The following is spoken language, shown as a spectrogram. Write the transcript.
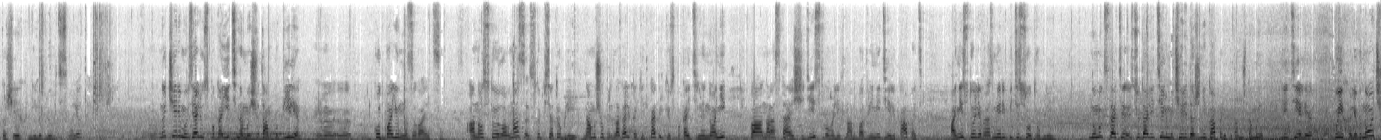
Потому что я их не люблю, эти самолеты. Ну, Черри мы взяли успокоительно. Мы еще там купили. э, э, Кот Баюн называется. Оно стоило у нас 150 рублей. Нам еще предлагали какие-то капельки успокоительные, но они по нарастающей действовали. Их надо было две недели капать. Они стоили в размере 500 рублей. Ну, мы, кстати, сюда летели, мы черри даже не капали, потому что мы летели, выехали в ночь,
